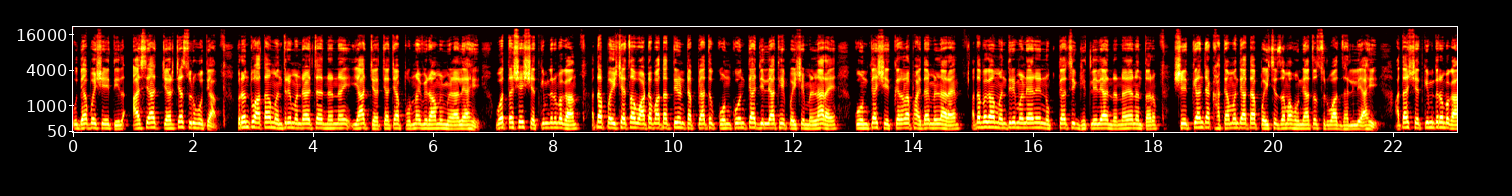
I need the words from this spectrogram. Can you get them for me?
उद्या पैसे येतील अशा चर्चा सुरू होत्या. परंतु आता मंत्रिमंडळाचा निर्णय या चर्चेच्या पूर्णविराम मिळाले आहे व तसेच शेतकरी मित्रांनो बघा आता पैशाचा वाटप आता तीन टप्प्यात कोणकोणत्या जिल्ह्यात हे पैसे मिळणार आहे कोणत्या शेतकऱ्याला फायदा मिळणार आहे? आता बघा मंत्रिमंडळाने नुकत्याच घेतलेल्या निर्णयानंतर शेतकऱ्यांच्या खात्यामध्ये आता पैसे जमा होण्याचं सुरुवात झालेली आहे. आता शेतकरी मित्रांनो बघा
